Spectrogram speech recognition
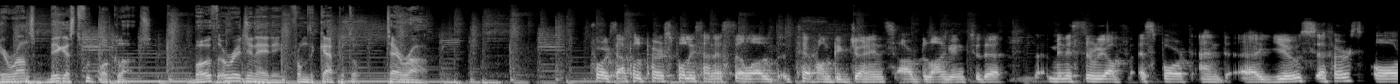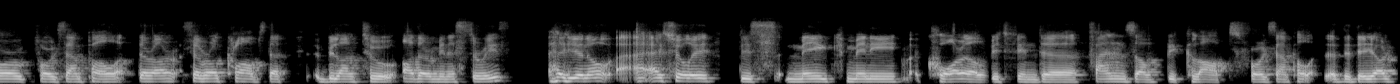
iran's biggest football clubs both originating from the capital tehran for example, Persepolis and Esteghlal Tehran Big Giants are belonging to the Ministry of Sport and uh, Youth Affairs. Or, for example, there are several clubs that belong to other ministries. you know, actually, this make many quarrel between the fans of big clubs. For example, uh, they are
